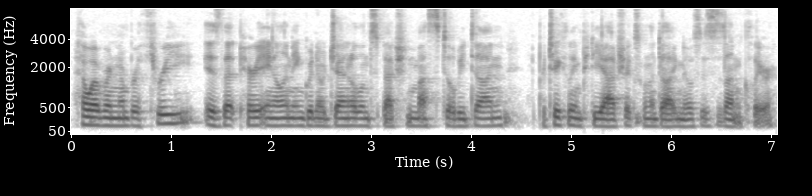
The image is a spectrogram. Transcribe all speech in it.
However, number three is that perianal and inguinogenital inspection must still be done, particularly in pediatrics when the diagnosis is unclear.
